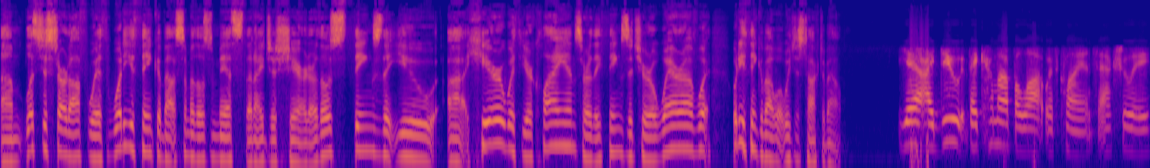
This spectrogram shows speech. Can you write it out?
um, let's just start off with what do you think about some of those myths that I just shared? Are those things that you uh, hear with your clients? Are they things that you're aware of? What what do you think about what we just talked about? Yeah, I do. They come up a lot with clients, actually.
